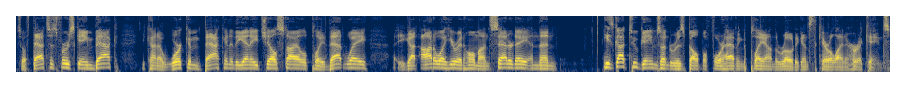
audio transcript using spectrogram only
So if that's his first game back, you kind of work him back into the NHL style of play that way. Uh, you got Ottawa here at home on Saturday, and then he's got two games under his belt before having to play on the road against the Carolina Hurricanes.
